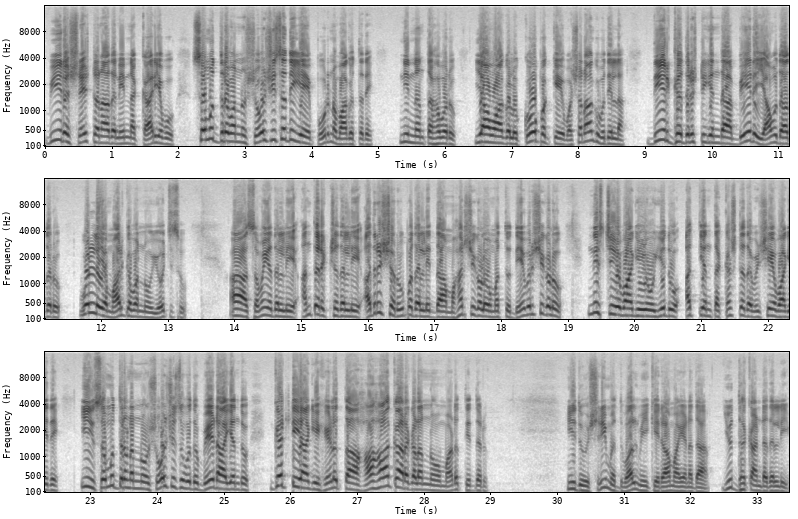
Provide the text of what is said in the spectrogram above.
ವೀರಶ್ರೇಷ್ಠನಾದ ನಿನ್ನ ಕಾರ್ಯವು ಸಮುದ್ರವನ್ನು ಶೋಷಿಸದೆಯೇ ಪೂರ್ಣವಾಗುತ್ತದೆ. ನಿನ್ನಂತಹವರು ಯಾವಾಗಲೂ ಕೋಪಕ್ಕೆ ವಶರಾಗುವುದಿಲ್ಲ. ದೀರ್ಘ ದೃಷ್ಟಿಯಿಂದ ಬೇರೆ ಯಾವುದಾದರೂ ಒಳ್ಳೆಯ ಮಾರ್ಗವನ್ನು ಯೋಚಿಸು. ಆ ಸಮಯದಲ್ಲಿ, ಅಂತರಿಕ್ಷದಲ್ಲಿ ಅದೃಶ್ಯ ರೂಪದಲ್ಲಿದ್ದ ಮಹರ್ಷಿಗಳು ಮತ್ತು ದೇವರ್ಷಿಗಳು ನಿಶ್ಚಯವಾಗಿಯೂ ಇದು ಅತ್ಯಂತ ಕಷ್ಟದ ವಿಷಯವಾಗಿದೆ. ಈ ಸಮುದ್ರನನ್ನು ಶೋಷಿಸುವುದು ಬೇಡ ಎಂದು ಗಟ್ಟಿಯಾಗಿ ಹೇಳುತ್ತಾ ಹಾಹಾಕಾರಗಳನ್ನು ಮಾಡುತ್ತಿದ್ದರು. ಇದು ಶ್ರೀಮದ್ ವಾಲ್ಮೀಕಿ ರಾಮಾಯಣದ ಯುದ್ಧಕಾಂಡದಲ್ಲಿ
